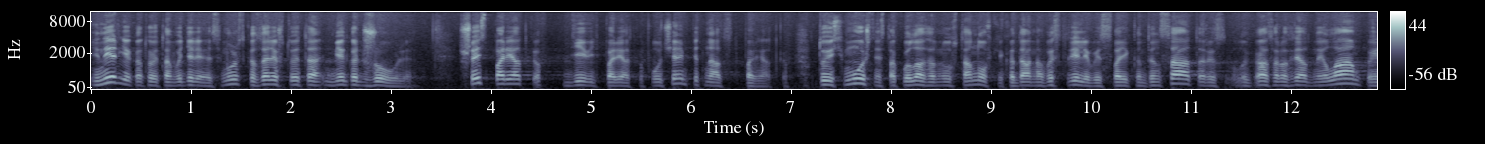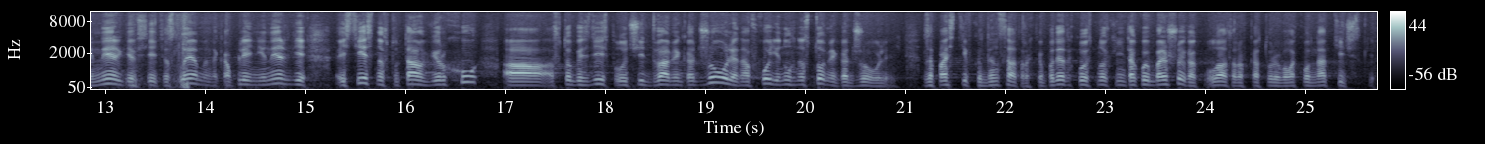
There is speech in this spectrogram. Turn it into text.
энергия, которая там выделяется, мы уже сказали, что это мегаджоули. 6 порядков, 9 порядков, получаем 15 порядков. То есть мощность такой лазерной установки, когда она выстреливает свои конденсаторы, газоразрядные лампы, энергия, все эти слэмы, накопление энергии, естественно, что там вверху, а, чтобы здесь получить 2 мегаджоуля, на входе нужно 100 мегаджоулей запасти в конденсаторах. КПД такой установки не такой большой, как у лазеров, которые волоконно-оптические.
